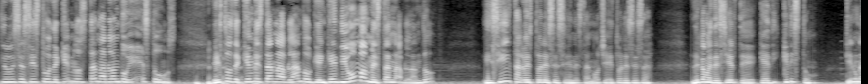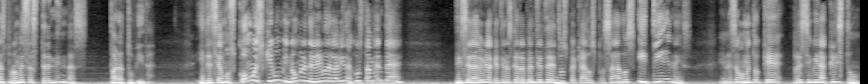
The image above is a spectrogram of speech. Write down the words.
tú dices, ¿esto de qué nos están hablando estos? ¿Estos de qué me están hablando? ¿En qué idioma me están hablando? Y sí, tal vez tú eres ese en esta noche, tú eres esa. Déjame decirte que Cristo tiene unas promesas tremendas para tu vida. y decíamos, ¿cómo escribo mi nombre en el libro de la vida? Justamente. Dice la Biblia que tienes que arrepentirte de tus pecados pasados y tienes en ese momento que recibir a Cristo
